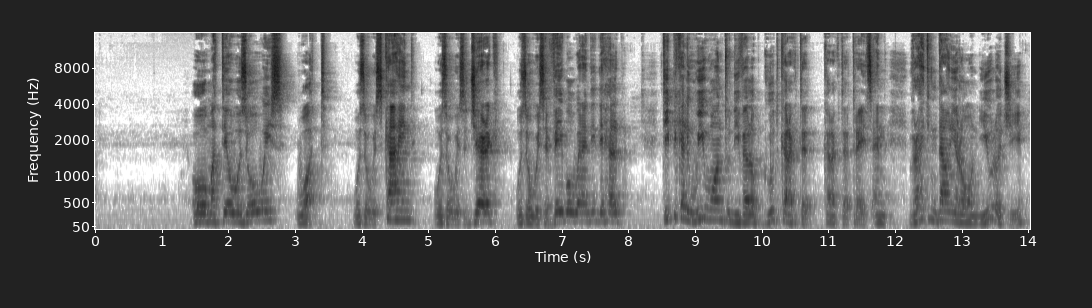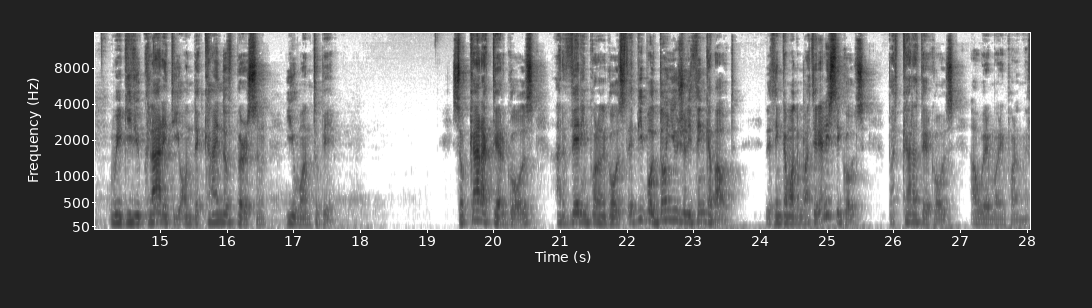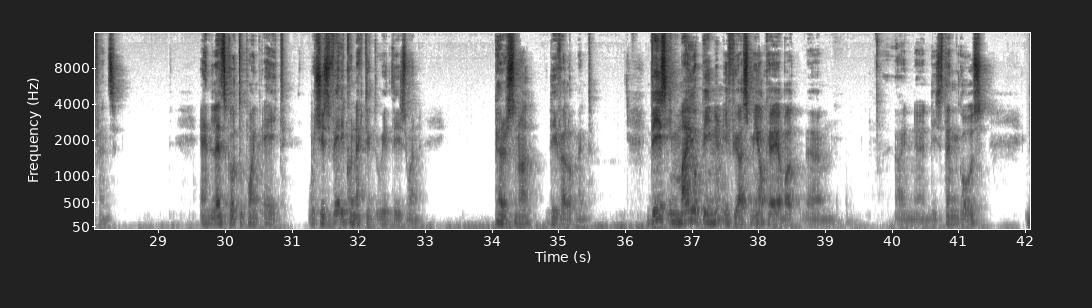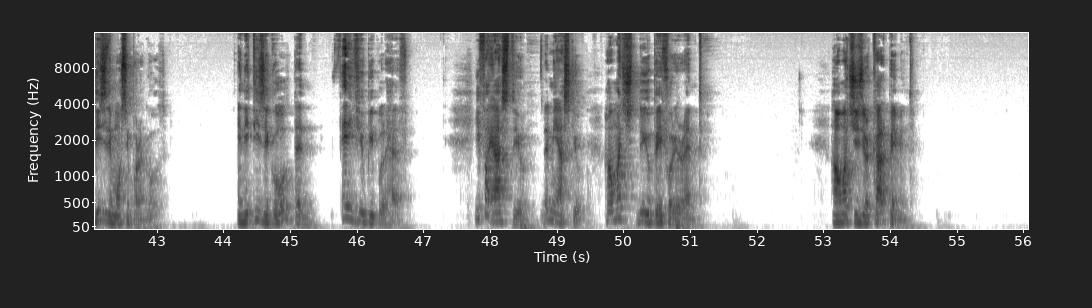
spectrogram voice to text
Oh, Matteo was always what? Was always kind, was always a jerk, was always available when I needed help. Typically, we want to develop good character, character traits, and writing down your own eulogy will give you clarity on the kind of person you want to be. So, character goals are very important goals that people don't usually think about. They think about the materialistic goals, but character goals are way more important, my friends. And let's go to point eight which is very connected with this one personal development. This, in my opinion, if you ask me, okay, about um, in, uh, these 10 goals, this is the most important goal. And it is a goal that very few people have. If I asked you, let me ask you, how much do you pay for your rent? How much is your car payment?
